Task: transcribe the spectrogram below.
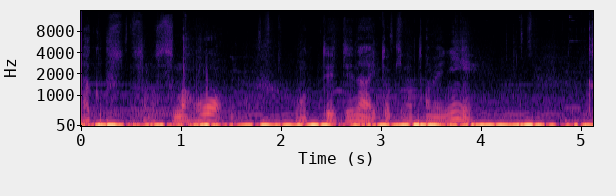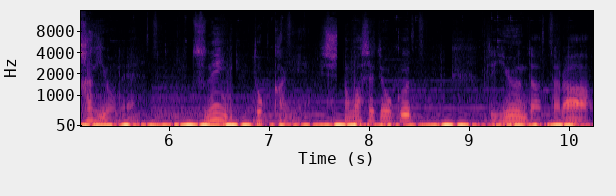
なくそのスマホを持って出ない時のために鍵をね常にどっかに忍ばせておくって言うんだったら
